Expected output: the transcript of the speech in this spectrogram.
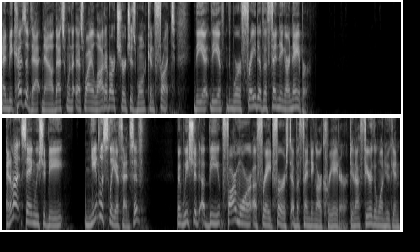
And because of that, now that's when that's why a lot of our churches won't confront the the we're afraid of offending our neighbor. And I'm not saying we should be needlessly offensive, but we should uh, be far more afraid first of offending our Creator. Do not fear the one who can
